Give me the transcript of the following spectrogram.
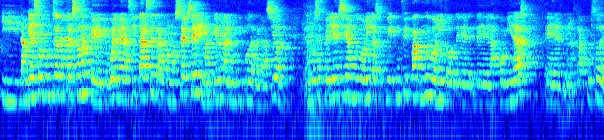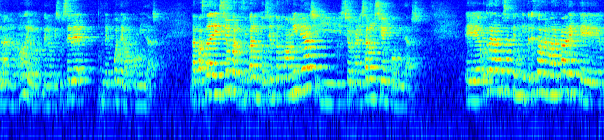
Y también son muchas las personas que, que vuelven a citarse tras conocerse y mantienen algún tipo de relación. Tenemos experiencias muy bonitas, un feedback muy bonito de, de las comidas en, en el transcurso del año, ¿no? de, lo, de lo que sucede después de las comidas. La pasada edición participaron 200 familias y se organizaron 100 comidas. Eh, otra de las cosas que nos interesa remarcar es que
